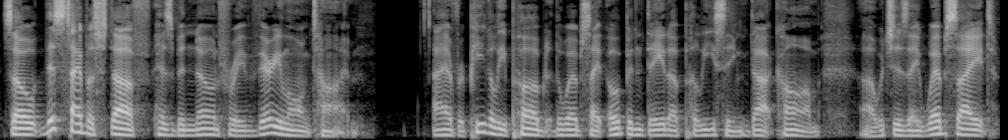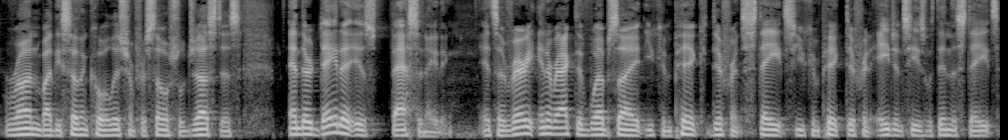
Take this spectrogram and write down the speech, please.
So, this type of stuff has been known for a very long time. I have repeatedly pubbed the website opendatapolicing.com, uh, which is a website run by the Southern Coalition for Social Justice and their data is fascinating. It's a very interactive website. You can pick different states, you can pick different agencies within the states,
